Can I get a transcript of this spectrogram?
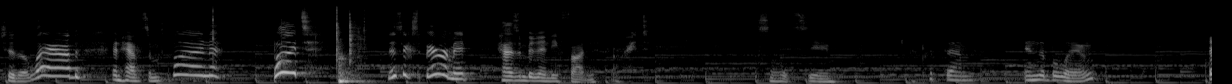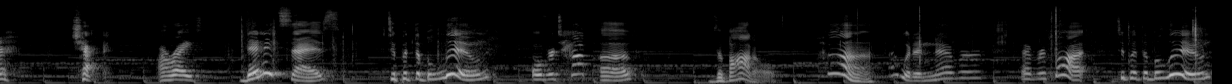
to the lab and have some fun. But this experiment hasn't been any fun. All right. So let's see. I put them in the balloon. Check. All right. Then it says to put the balloon over top of the bottle. Huh. I would have never, ever thought to put the balloon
